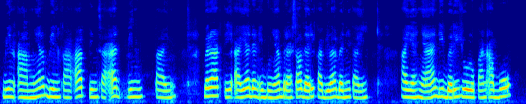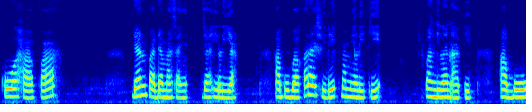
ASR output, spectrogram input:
bin Amir bin Ka'ab bin Sa'ad bin Taim. Berarti ayah dan ibunya berasal dari kabilah Bani Taim. Ayahnya diberi julukan Abu Kuhafa dan pada masa jahiliyah. Abu Bakar Rashidik memiliki panggilan Atik. Abu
